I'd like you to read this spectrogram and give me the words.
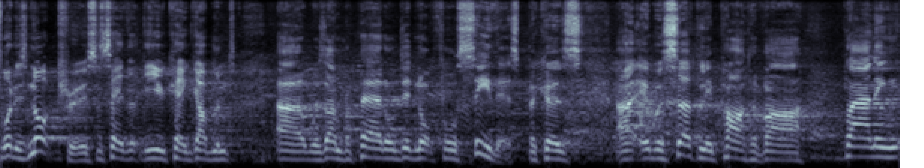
What is not true is to say that the UK government uh, was unprepared or did not foresee this, because uh, it was certainly part of our planning.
